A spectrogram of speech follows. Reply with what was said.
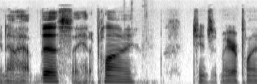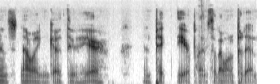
I now have this. I hit apply, changes my airplanes. Now I can go through here and pick the airplanes that I want to put in.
